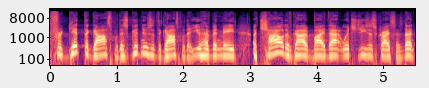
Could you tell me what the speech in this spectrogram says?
forget the gospel, this good news of the gospel, that you have been made a child of God by that which Jesus Christ has done.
